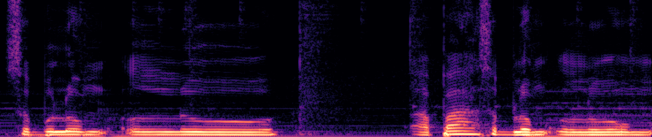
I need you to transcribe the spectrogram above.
sebelum lu apa sebelum lu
